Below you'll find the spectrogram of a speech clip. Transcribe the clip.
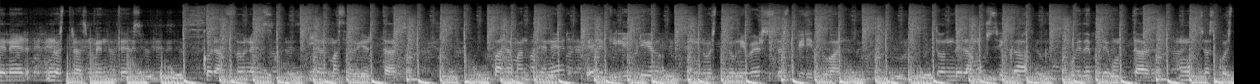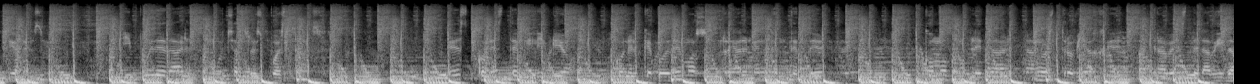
tener nuestras mentes, corazones y almas abiertas para mantener el equilibrio en nuestro universo espiritual, donde la música puede preguntar muchas cuestiones y puede dar muchas respuestas. Es con este equilibrio con el que podemos realmente entender cómo completar nuestro viaje a través de la vida.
